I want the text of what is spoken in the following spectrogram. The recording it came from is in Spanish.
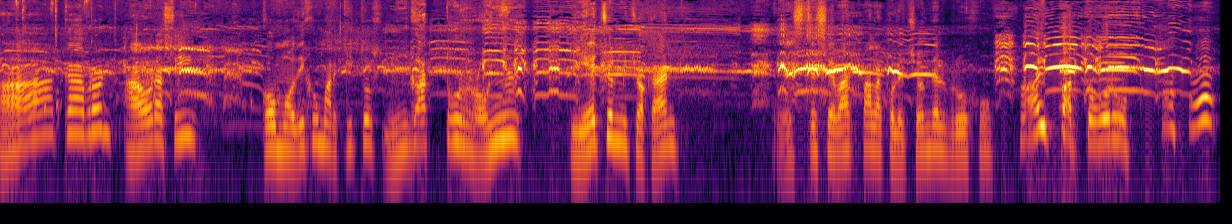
Ah, cabrón, ahora sí, como dijo Marquitos, un gato roña y hecho en Michoacán. Este se va para la colección del brujo. ¡Ay, patoro!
